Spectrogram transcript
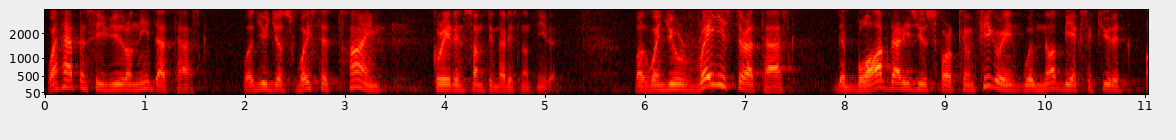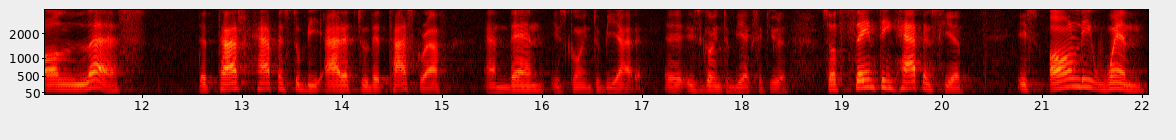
What happens if you don't need that task? Well, you just wasted time creating something that is not needed. But when you register a task, the block that is used for configuring will not be executed unless the task happens to be added to the task graph and then it's going to be added, uh, is going to be executed. So the same thing happens here. It's only when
